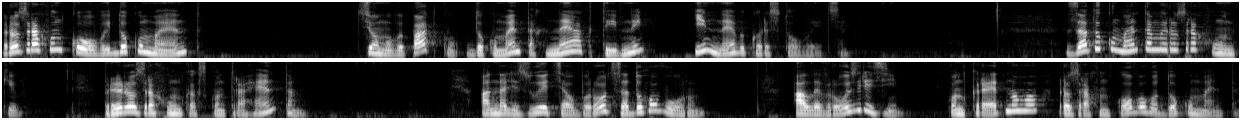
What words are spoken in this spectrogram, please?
Розрахунковий документ в цьому випадку в документах неактивний і не використовується. За документами розрахунків при розрахунках з контрагентом аналізується оборот за договором, але в розрізі конкретного розрахункового документа.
